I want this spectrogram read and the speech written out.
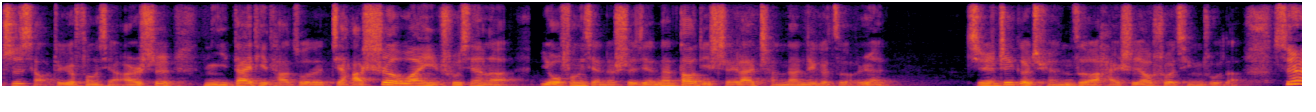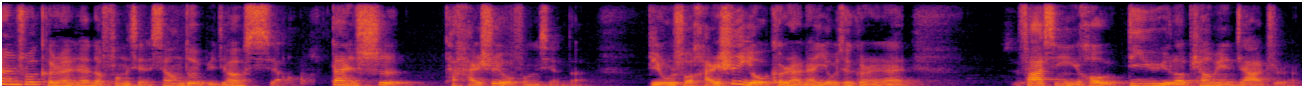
知晓这个风险，而是你代替他做的。假设万一出现了有风险的事件，那到底谁来承担这个责任？其实这个权责还是要说清楚的。虽然说可转债的风险相对比较小，但是它还是有风险的。比如说，还是有可转债，有些可转债发行以后低于了票面价值。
